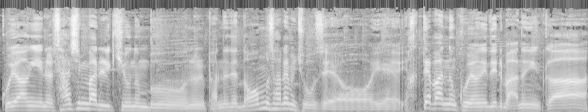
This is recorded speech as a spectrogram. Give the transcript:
고양이를 40마리를 키우는 분을 봤는데 너무 사람이 좋으세요. 예, 학대받는 고양이들이 많으니까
